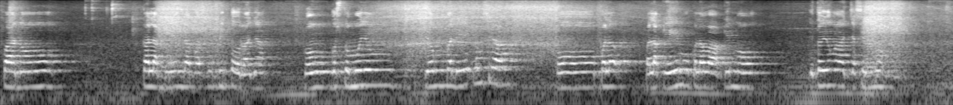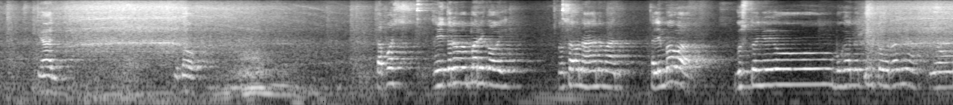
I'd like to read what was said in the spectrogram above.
paano kalaki yung labas ng pintura niya. Kung gusto mo yung yung maliit lang siya, o pala, palakihin mo, palawakin mo, ito yung adjustin mo. Yan. Ito. Tapos, ito naman pare ko, ang sa unahan naman, halimbawa, gusto nyo yung buga ng pintura niya, yung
